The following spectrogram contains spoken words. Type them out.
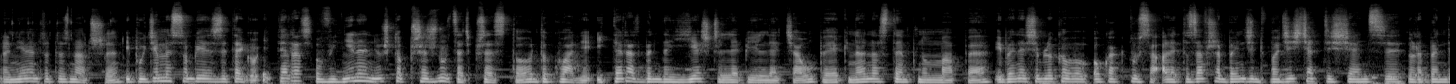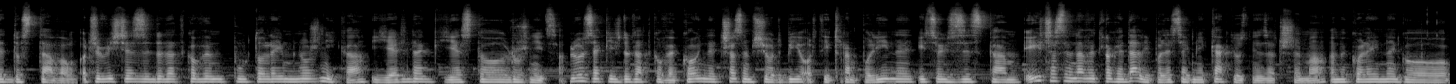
ale nie wiem, co to znaczy. I pójdziemy sobie z tego. I teraz powinienem już to przerzucać przez to, dokładnie. I teraz będę jeszcze lepiej leciał, pyk, na następną mapę i będę się blokował o kaktusa, ale to zawsze będzie 20 tysięcy, które będę dostawał. Oczywiście z dodatkowym półtorej mnożnika, jednak jest to różnica. Plus jakieś dodatkowe coiny, czasem się odbiję od tej trampoliny i coś zyskam. I czasem nawet trochę dalej polecę, jak mnie kaktus nie zatrzyma. Mamy kolejnego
